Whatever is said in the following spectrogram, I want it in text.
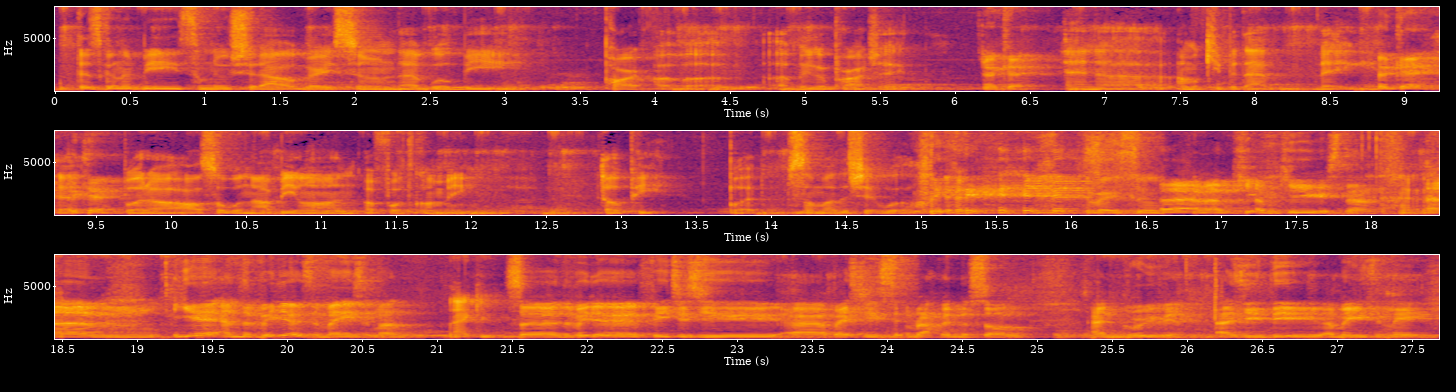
there's gonna be some new shit out very soon that will be part of a, a bigger project, Okay. and uh, I'm gonna keep it that vague. Okay. Yeah. Okay. But uh, also will not be on a forthcoming LP. But some other shit will very soon. Um, I'm, I'm curious now. Um, yeah, and the video is amazing, man. Thank you. So the video features you uh, basically rapping the song and grooving as you do amazingly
